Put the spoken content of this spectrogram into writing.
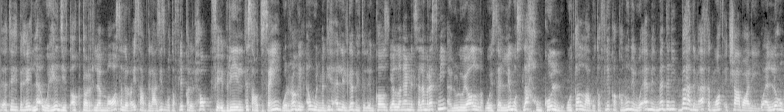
بدات تهدى اهي لا وهديت أكتر. لما وصل الرئيس عبد العزيز بوتفليقه للحكم في إبريل 99 والراجل أول ما جه قال لجبهه الإنقاذ يلا نعمل سلام رسمي. قالوا له يلا. وسلموا سلاحهم كله. وطلع بوتفليقه قانون الوئام المدني بعد ما أخذ موافقة شعبه عليه. وقال لهم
